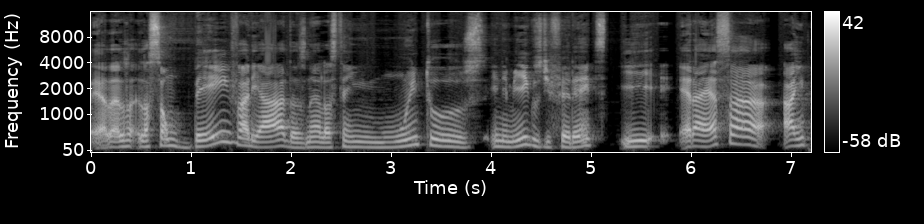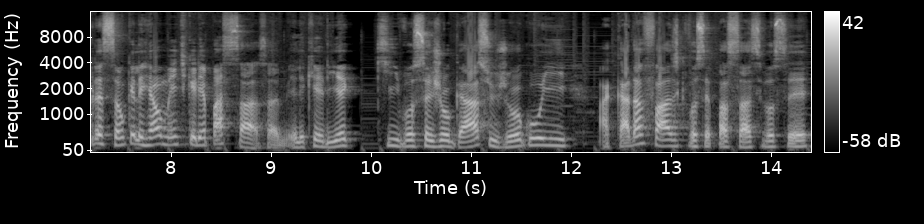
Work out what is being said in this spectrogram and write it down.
Elas, elas, são bem variadas, né? Elas têm muitos inimigos diferentes e era essa a impressão que ele realmente queria passar, sabe? Ele queria que você jogasse o jogo e a cada fase que você passasse você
